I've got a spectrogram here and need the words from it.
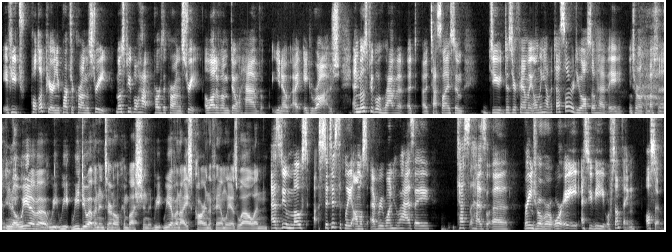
if you pulled up here and you parked your car on the street, most people have parked the car on the street. A lot of them don't have, you know, a, a garage. And most people who have a, a, a Tesla, I assume, do you, does your family only have a Tesla, or do you also have a internal combustion engine? You know, we have a we we, we do have an internal combustion. We we have an ICE car in the family as well, and as do most statistically, almost everyone who has a Tesla has a Range Rover or a SUV or something also.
